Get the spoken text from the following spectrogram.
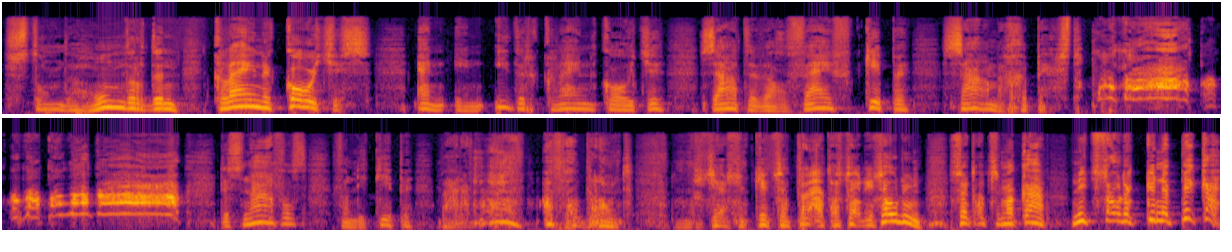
stonden honderden kleine kooitjes. En in ieder klein kooitje zaten wel vijf kippen samengeperst. De snavels van die kippen waren afgebrand. Als een kip zou praten, zou die zo doen, zodat ze elkaar niet zouden kunnen pikken.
